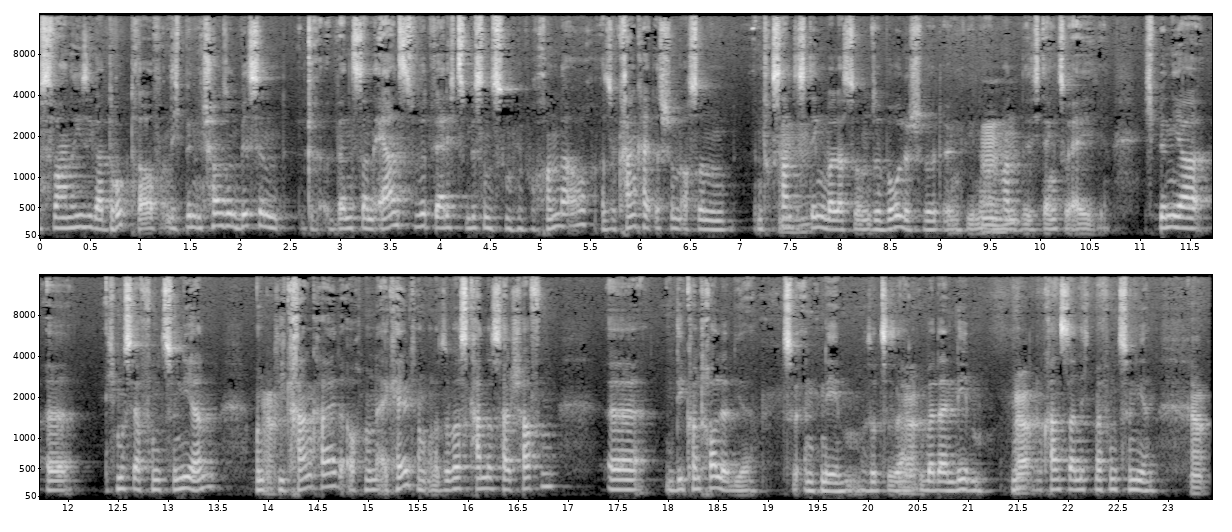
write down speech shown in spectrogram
es war ein riesiger Druck drauf und ich bin schon so ein bisschen, wenn es dann ernst wird, werde ich so ein bisschen zum Hypochonder auch. Also Krankheit ist schon auch so ein interessantes Ding, weil das so symbolisch wird irgendwie. Ne? Und man sich denkt so, ey, ich bin ja, äh, ich muss ja funktionieren und die Krankheit, auch nur eine Erkältung oder sowas, kann das halt schaffen, äh, die Kontrolle dir zu entnehmen, sozusagen, Ja. über dein Leben. Ja. Du kannst da nicht mehr funktionieren. Ja.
